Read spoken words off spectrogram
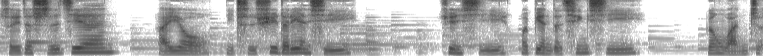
随着时间，还有你持续的练习，讯息会变得清晰、跟完整。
